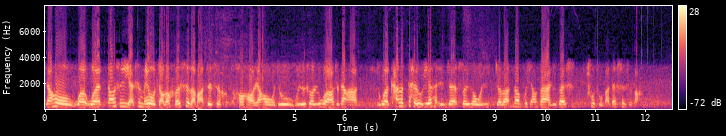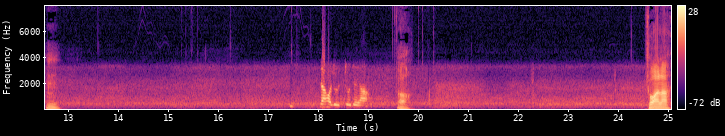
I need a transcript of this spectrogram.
然后我我当时也是没有找到合适的吧，这次和和好，然后我就我就说，如果要是干啥，我看了态度也很认真，所以说我就觉得那不行，咱俩就再试处处吧，再试试吧。嗯，然后就就这样，啊，说完了，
